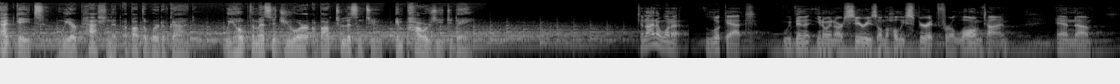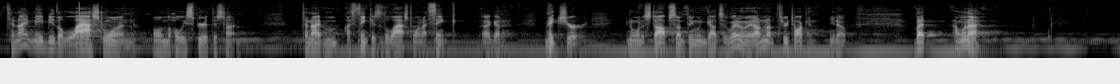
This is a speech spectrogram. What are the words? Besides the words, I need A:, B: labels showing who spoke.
A: At Gates, we are passionate about the Word of God. We hope the message you are about to listen to empowers you today.
B: Tonight, I want to look at, we've been, you know, in our series on the Holy Spirit for a long time. And um, tonight may be the last one on the Holy Spirit this time. Tonight, I think, is the last one. I think. I got to make sure. You don't want to stop something when God says, wait a minute, I'm not through talking, you know. But I want to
